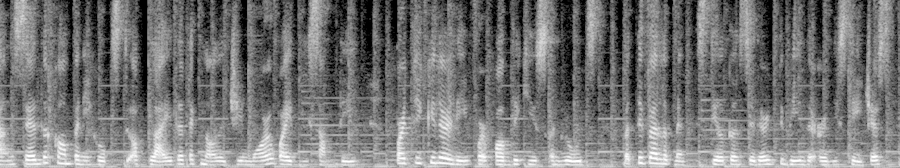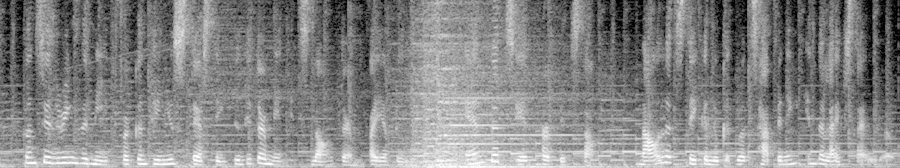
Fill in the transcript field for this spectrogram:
Ang said the company hopes to apply the technology more widely someday particularly for public use on roads, but development is still considered to be in the early stages, considering the need for continuous testing to determine its long-term viability. And that's it for Pit Stop. Now let's take a look at what's happening in the lifestyle world.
